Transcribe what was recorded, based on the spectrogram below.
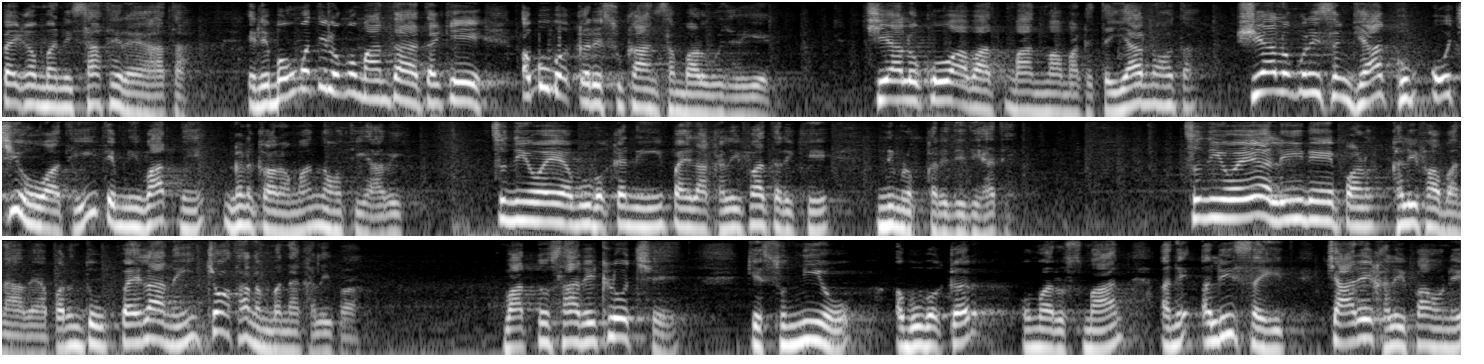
પૈગંબરની સાથે રહ્યા હતા. એટલે બહુમતી લોકો માનતા હતા કે અબુ બકરે સુકાન સંભાળવું જોઈએ. શિયા લોકો આ વાત માનવા માટે તૈયાર નહોતા. શિયા લોકોની સંખ્યા ખૂબ ઓછી હોવાથી તેમની વાતને ગણકારવામાં નહોતી આવી. સુન્નીઓએ અબુ બકરની પહેલા ખલીફા તરીકે નિમણૂક કરી દીધી હતી. સુન્નીઓએ અલીને પણ ખલીફા બનાવ્યા, પરંતુ પહેલાં નહીં, ચોથા નંબરના ખલીફા. વાતનો સાર એટલો જ છે કે સુન્નીઓ અબુ બકર ઉમર ઉસ્માન અને અલી સહિત ચારેય ખલીફાઓને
